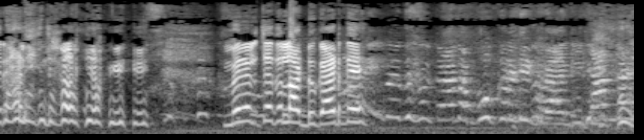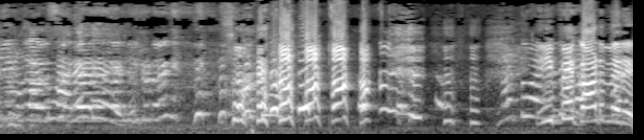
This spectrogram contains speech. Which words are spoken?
दिरानी दिरानी आ गई. मेरे लिए तो लड्डू काट दे. ई पे काट मेरे.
